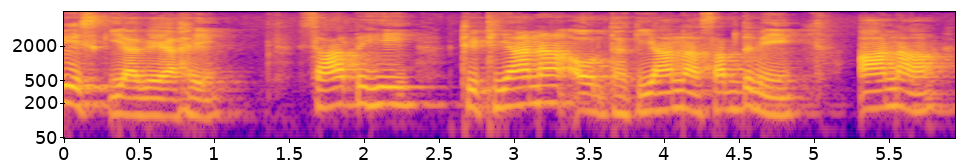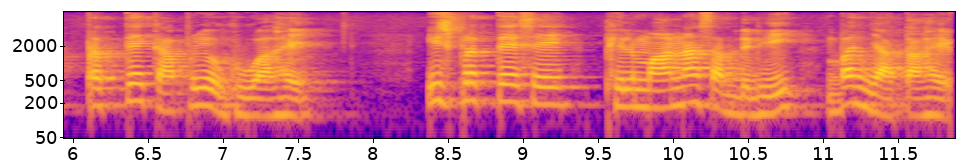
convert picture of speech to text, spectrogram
पेश किया गया है। साथ ही ठिठियाना और धकियाना शब्द में आना प्रत्यय का प्रयोग हुआ है। इस प्रत्यय से फिल्माना शब्द भी बन जाता है।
